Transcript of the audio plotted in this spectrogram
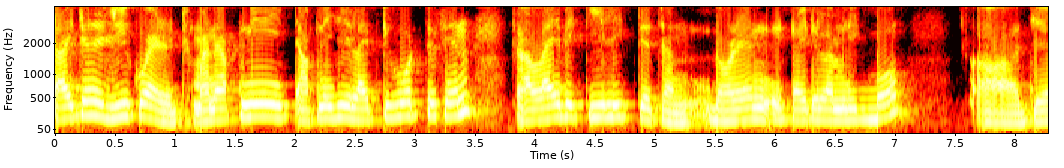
টাইটেল রিকোয়ার্ড মানে আপনি আপনি যে লাইভটি করতেছেন লাইভে কি লিখতে চান? ধরেন এই টাইটেল আমি লিখব যে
